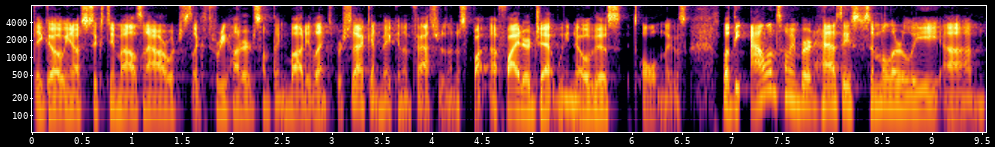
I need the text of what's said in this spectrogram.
they go, you know, 60 miles an hour, which is like 300 something body lengths per second, making them faster than a, a fighter jet. We know this, it's old news. But the Allen's hummingbird has a similarly um,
